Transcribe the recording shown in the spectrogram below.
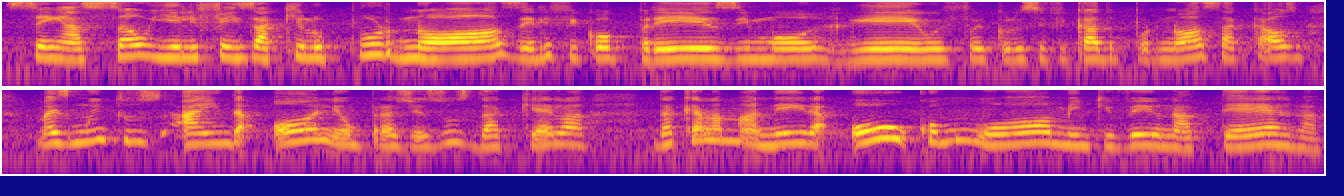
sem ação, e ele fez aquilo por nós, ele ficou preso e morreu e foi crucificado por nossa causa, mas muitos ainda olham para Jesus daquela, daquela maneira, ou como um homem que veio na terra,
